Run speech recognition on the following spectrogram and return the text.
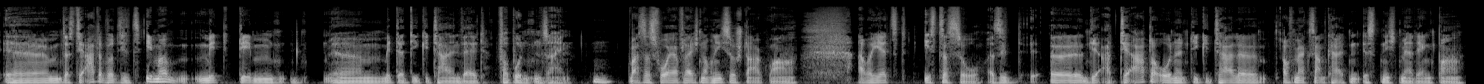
äh, das Theater wird jetzt immer mit dem, äh, mit der digitalen Welt verbunden sein. Hm. Was es vorher vielleicht noch nicht so stark war. Aber jetzt ist das so. Also äh, Theater ohne digitale Aufmerksamkeiten ist nicht mehr denkbar.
